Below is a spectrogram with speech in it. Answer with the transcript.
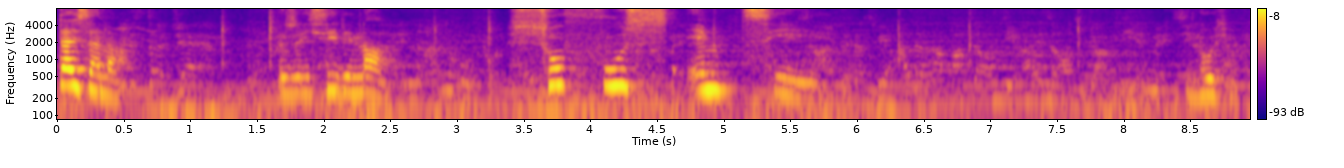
Da ist einer. Also ich sehe den Namen. Sophus MC. Den hol ich mir.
